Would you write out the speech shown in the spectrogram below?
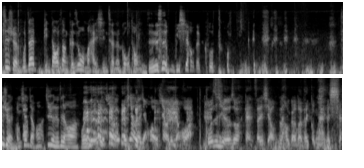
智选不在频道上，可是我们还形成了沟通，只是是无效的沟通。智选，你先讲话。智选，你在讲话吗？我我我现在我现在在讲话，我现在我在讲话。我只是觉得说，干三小，那我刚刚在公开的笑。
